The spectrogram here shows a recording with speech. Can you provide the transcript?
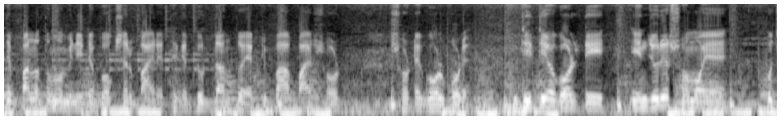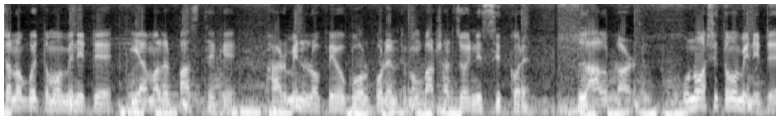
তেপ্পান্নতম মিনিটে বক্সের বাইরে থেকে দুর্দান্ত একটি বা পায়ে শট, শটে গোল করেন দ্বিতীয় গোলটি ইনজুরির সময়ে পঁচানব্বইতম মিনিটে ইয়ামালের পাস থেকে ফার্মিন লোপেও গোল করেন এবং বার্সার জয় নিশ্চিত করেন। লাল কার্ড উনআশিতম মিনিটে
